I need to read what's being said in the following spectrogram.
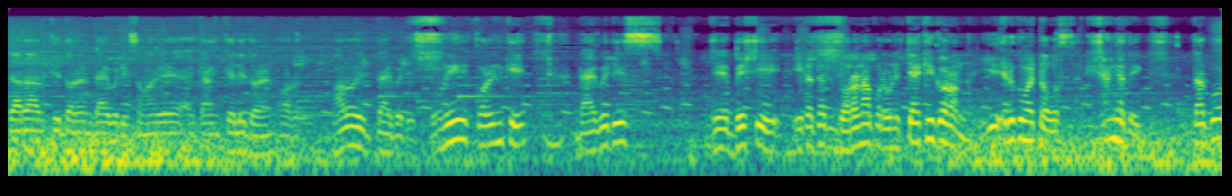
যারা আর কি ধরেন ডায়াবেটিস আমাদের এক আঙ্কেলই ধরেন ওর ভালোই ডায়াবেটিস উনি করেন কি ডায়াবেটিস যে বেশি এটা যাতে ধরা না পড়ে, উনি চেকই করান এরকম একটা অবস্থা, কি সাংঘাতিক। তারপর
